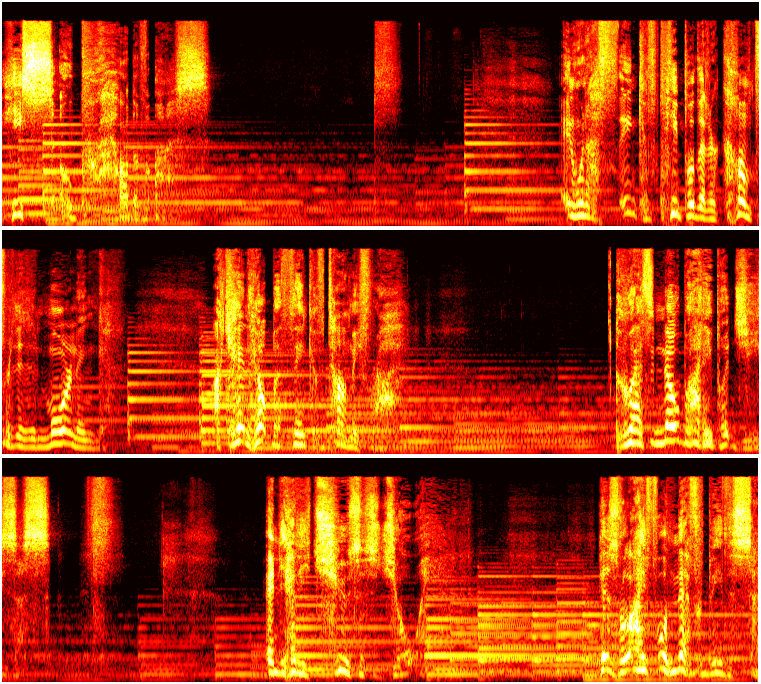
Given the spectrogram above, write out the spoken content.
he's so proud of us. And when I think of people that are comforted in mourning, I can't help but think of Tommy Fry, who has nobody but Jesus. And yet he chooses joy. His life will never be the same,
